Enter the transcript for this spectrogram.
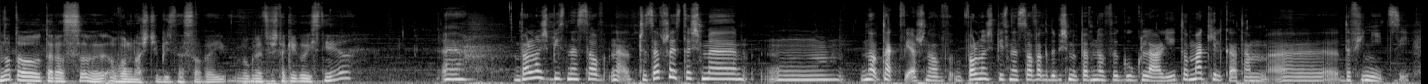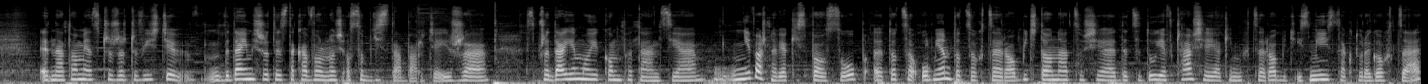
No to teraz e, o wolności biznesowej. W ogóle coś takiego istnieje? E, wolność biznesowa, czy zawsze jesteśmy, mm, no tak wiesz, no, wolność biznesowa, gdybyśmy pewno wygooglali, to ma kilka tam e, definicji. E, natomiast czy rzeczywiście, wydaje mi się, że to jest taka wolność osobista bardziej, że sprzedaję moje kompetencje, nieważne w jaki sposób, e, to co umiem, to co chcę robić, to na co się decyduję w czasie, jakim chcę robić i z miejsca, którego chcę,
